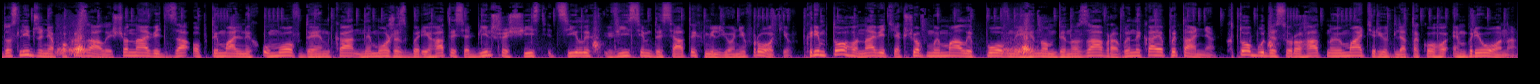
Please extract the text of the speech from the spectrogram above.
Дослідження показали, що навіть за оптимальних умов ДНК не може зберігатися більше 6,8 мільйонів років. Крім того, навіть якщо б ми мали повний геном динозавра, виникає питання: хто буде сурогатною матір'ю для такого ембріона?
